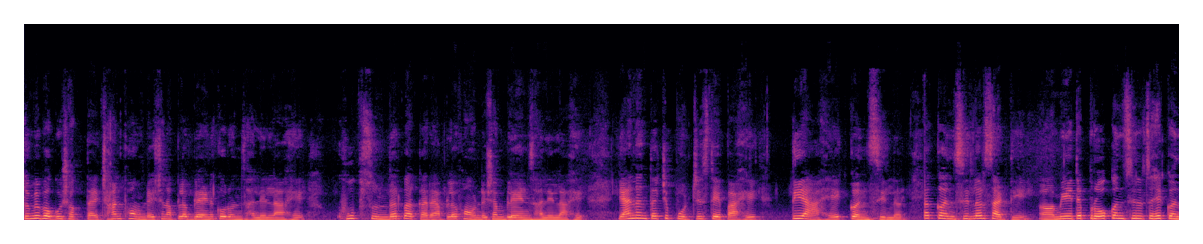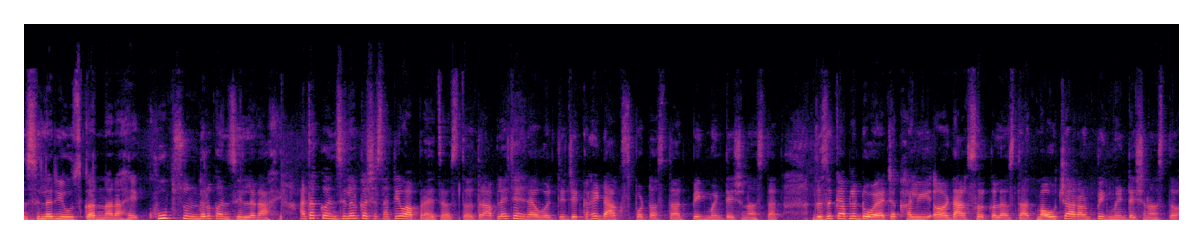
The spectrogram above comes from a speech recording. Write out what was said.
तुम्ही बघू शकताय छान फाउंडेशन आपलं ब्लेंड करून झालेलं आहे. खूप सुंदर प्रकारे आपलं फाउंडेशन ब्लेंड झालेलं आहे. यानंतरची पुढची स्टेप आहे ती आहे कन्सिलर त्या कन्सिलरसाठी मी इथे प्रो कन्सिलचं हे कन्सिलर यूज करणार आहे. खूप सुंदर कन्सिलर आहे. आता कन्सिलर कशासाठी वापरायचं असतं? तर आपल्या चेहऱ्यावरती जे काही डार्क स्पॉट असतात पिगमेंटेशन असतात जसं की आपल्या डोळ्याच्या खाली डार्क सर्कल असतात माऊच्या अराउंड पिगमेंटेशन असतं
